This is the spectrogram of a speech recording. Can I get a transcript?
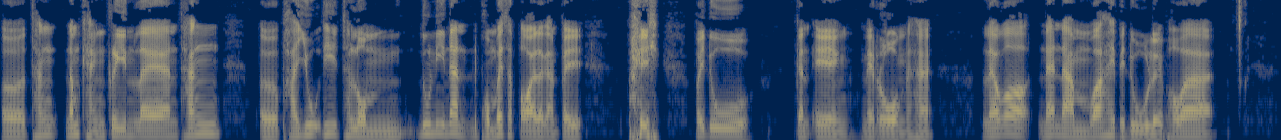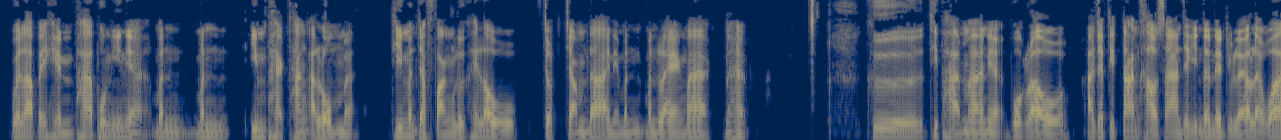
เอ่อทั้งน้ำแข็งกรีนแลนด์ทั้งเอ่อพายุที่ถล่มนู่นนี่นั่น ผมไม่สปอยแล้วกันไปไปไปดูกันเองในโรงนะฮะ แล้วก็แนะนำว่าให้ไปดูเลย เพราะว่าเวลาไปเห็นภาพพวกนี้เนี่ย มันมัน impact ทางอารมณ์อะที่มันจะฝังลึกให้เราจดจำได้เนี่ย มันมันแรงมากนะฮะ คือที่ผ่านมาเนี่ย พวกเราอาจจะติดตามข่าวสารจากอินเทอร์เน็ตอยู่แล้วแหละว่า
